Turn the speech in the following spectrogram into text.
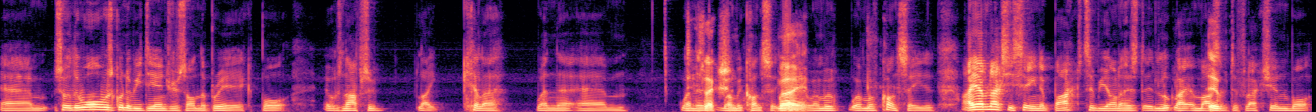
Um, so they were always going to be dangerous on the break, but it was an absolute like killer when the um, when the, when we conceded right. yeah, when we when we've conceded. I haven't actually seen it back to be honest. It looked like a massive it, deflection, but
